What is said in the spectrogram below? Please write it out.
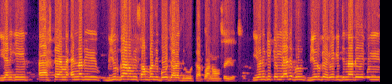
ਯਾਨੀ ਕਿ ਇਸ ਟਾਈਮ ਇਹਨਾਂ ਦੀ ਬਜ਼ੁਰਗਾਂ ਨੂੰ ਵੀ ਸਾਂਭਣ ਦੀ ਬਹੁਤ ਜ਼ਿਆਦਾ ਜ਼ਰੂਰਤ ਆ ਆਪਾਂ ਨੂੰ। ਸਹੀ ਹੈ ਯਾਨੀ ਕਿ ਕਈ ਇਹ ਜਿਹੇ ਬਜ਼ੁਰਗ ਹੈਗੇ ਕਿ ਜਿਨ੍ਹਾਂ ਦੇ ਕੋਈ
